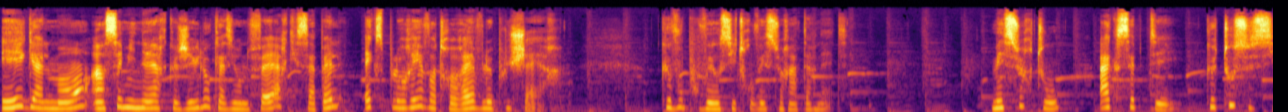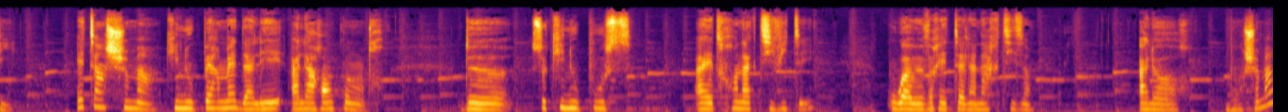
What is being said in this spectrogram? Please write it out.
et également un séminaire que j'ai eu l'occasion de faire qui s'appelle Explorer votre rêve le plus cher, que vous pouvez aussi trouver sur Internet. Mais surtout, accepter que tout ceci est un chemin qui nous permet d'aller à la rencontre de ce qui nous pousse à être en activité ou à œuvrer tel un artisan. Alors, bon chemin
